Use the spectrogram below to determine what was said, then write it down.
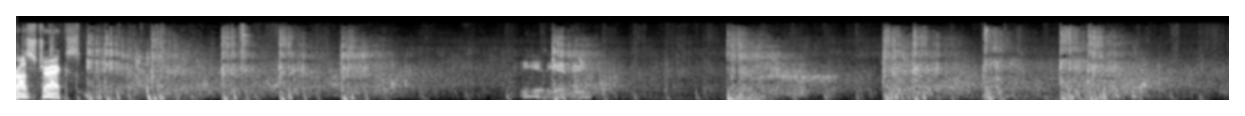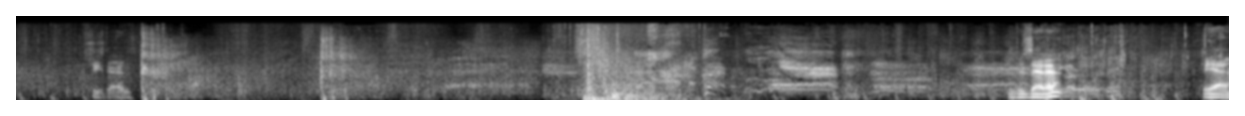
Cross the tracks. You get to get me. She's dead. Is that it? You got vulture? Yeah.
